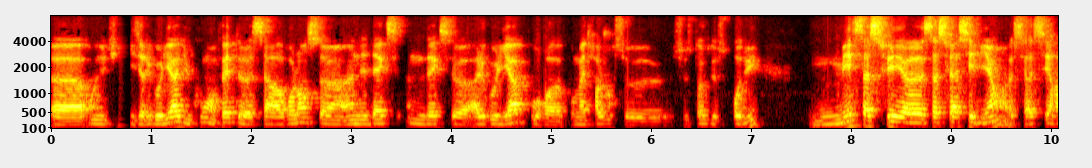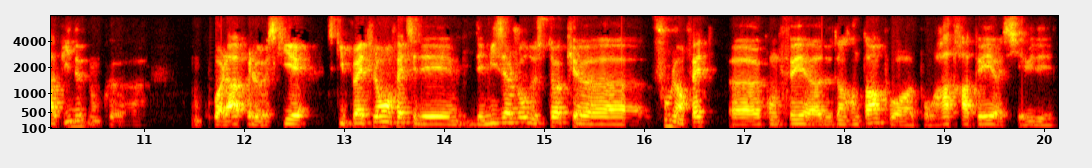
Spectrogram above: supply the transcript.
euh, on utilise Algolia. Du coup, en fait, ça relance un index, index Algolia pour, pour mettre à jour ce, ce, stock de ce produit. Mais ça se fait, ça se fait assez bien, c'est assez rapide. Donc, donc voilà, après, le, ce, qui est, ce qui peut être long, en fait, c'est des, des mises à jour de stock full, en fait, qu'on fait de temps en temps pour, pour rattraper s'il y a eu des,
